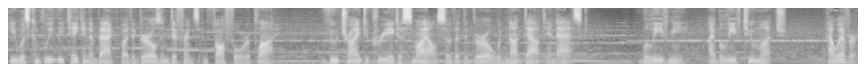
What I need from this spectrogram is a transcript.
He was completely taken aback by the girl's indifference and thoughtful reply. Vu tried to create a smile so that the girl would not doubt and ask. Believe me, I believe too much. However,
